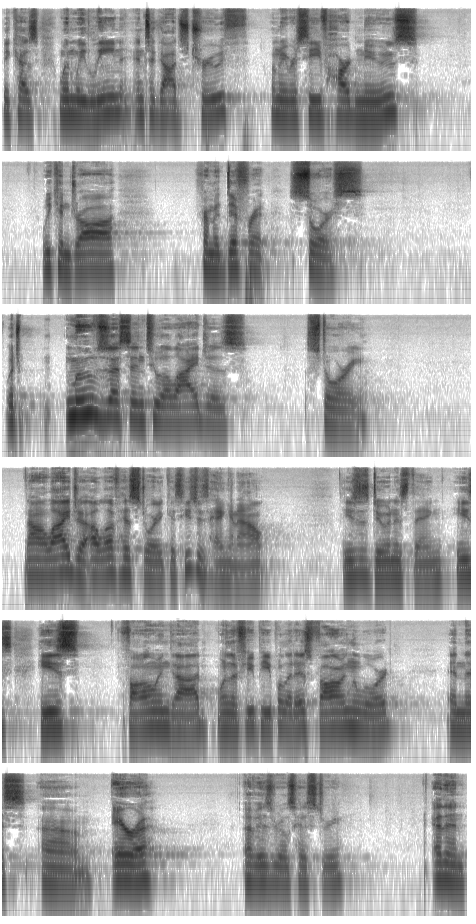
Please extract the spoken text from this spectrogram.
Because when we lean into God's truth, when we receive hard news, we can draw from a different source, which moves us into Elijah's story. Now, Elijah, I love his story because he's just hanging out. He's just doing his thing. He's, he's following God, one of the few people that is following the Lord in this um, era of Israel's history. And then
